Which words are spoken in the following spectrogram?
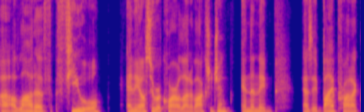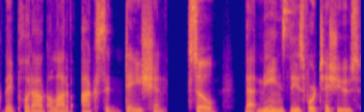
uh, a lot of fuel and they also require a lot of oxygen. And then they, as a byproduct, they put out a lot of oxidation. So that means these four tissues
